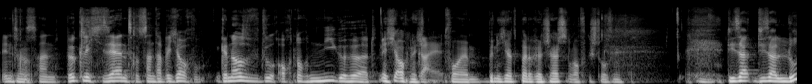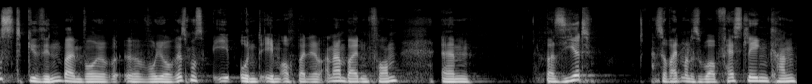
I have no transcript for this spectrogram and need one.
Interessant. Wirklich sehr interessant. Habe ich auch, genauso wie du, auch noch nie gehört. Ich auch nicht. Geil. Vorher bin ich jetzt bei der Recherche drauf gestoßen. Dieser, dieser Lustgewinn beim äh, Voyeurismus e- und eben auch bei den anderen beiden Formen ähm, basiert, soweit man das überhaupt festlegen kann,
